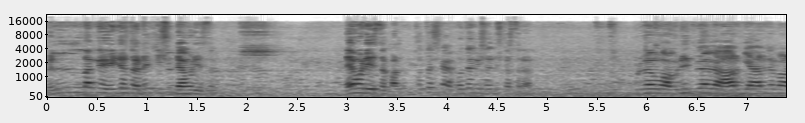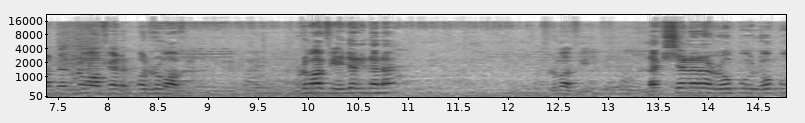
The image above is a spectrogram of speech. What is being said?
మెల్లంగా ఏం చేస్తారంటే ఇష్యూ డైవర్ట్ చేస్తారు. డైవర్ట్ చేస్తారు మళ్ళీ. కొత్త కొత్త విషయం తీసుకొస్తారు మేము అవినీతి ఆరు ఆరుకి ఆరునే మాట్లాడు రుణమాఫీ అంటారు ఇప్పుడు రుణమాఫీ రుణమాఫీ ఏం జరిగిందన్న? రుణమాఫీ లక్షన్నర లోపు లోపు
